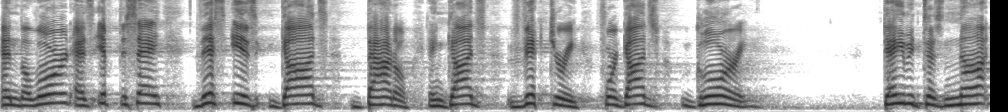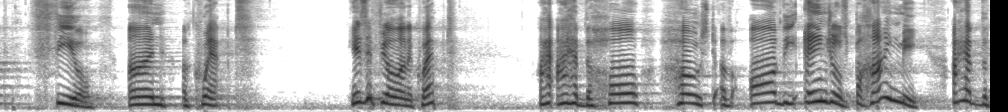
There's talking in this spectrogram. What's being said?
and the Lord as if to say, this is God's battle and God's victory for God's glory. David does not feel unequipped. He doesn't feel unequipped. I, I have the whole host of all the angels behind me. I have the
